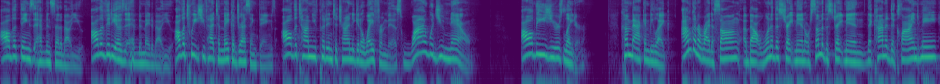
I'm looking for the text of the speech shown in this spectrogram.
All the things that have been said about you, all the videos that have been made about you, all the tweets you've had to make addressing things, all the time you've put into trying to get away from this, why would you now, all these years later, come back and be like, I'm going to write a song about one of the straight men or some of the straight men that kind of declined me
